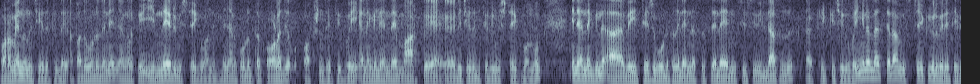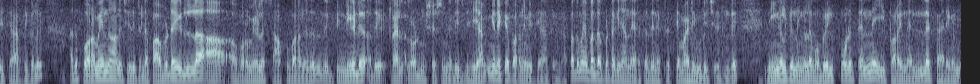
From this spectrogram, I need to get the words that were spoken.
പുറമേ നിന്ന് ചെയ്തിട്ടുണ്ട്. അപ്പോൾ അതുകൊണ്ട് തന്നെ ഞങ്ങൾക്ക് ഇന്നേ ഒരു മിസ്റ്റേക്ക് വന്നിട്ടുണ്ട്. ഞാൻ കൊടുത്ത കോളേജ് ഓപ്ഷൻ തെറ്റിപ്പോയി അല്ലെങ്കിൽ എന്റെ മാർക്ക് എഡ് ചെയ്തതിൽ ചെറിയ മിസ്റ്റേക്ക് വന്നു. ഇനി അല്ലെങ്കിൽ വെയിറ്റേജ് കൊടുത്തതിൽ എൻ എസ് എസ് അല്ലെ എൻ സി സി ഇല്ലാത്തത് ക്ലിക്ക് ചെയ്തു പോയി. ഇങ്ങനെയുള്ള ചില മിസ്റ്റേക്കുകൾ വരുത്തിയ വിദ്യാർത്ഥികൾ അത് പുറമേ നിന്നാണ് ചെയ്തിട്ടുള്ളത്. അപ്പോൾ അവിടെയുള്ള ആ പുറമേയുള്ള സ്റ്റാഫ് പറഞ്ഞത് പിന്നീട് അത് ട്രയൽ അലോട്ട്മെന്റ് ശേഷം എഡിറ്റ് ചെയ്യാം. ഇങ്ങനെയൊക്കെ പറഞ്ഞ വിദ്യാർത്ഥികൾ അപ്പോൾ അതുമായി ബന്ധപ്പെട്ടൊക്കെ ഞാൻ നേരത്തെ തന്നെ കൃത്യമായിട്ട് വീഡിയോ ചെയ്തിട്ടുണ്ട്. നിങ്ങൾക്ക് നിങ്ങളുടെ മൊബൈൽ ഫോണിൽ തന്നെ ഈ പറയുന്ന എല്ലാ കാര്യങ്ങളും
